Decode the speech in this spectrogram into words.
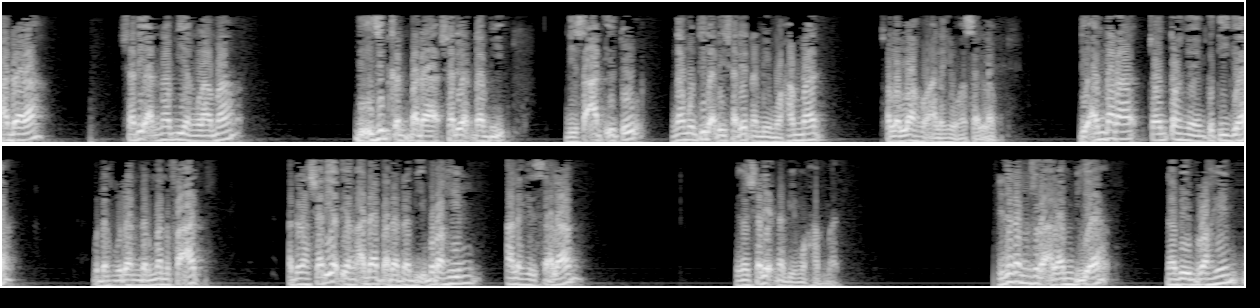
adalah syariat Nabi yang lama diizinkan pada syariat Nabi di saat itu, namun tidak di syariat Nabi Muhammad Sallallahu Alaihi Wasallam. Di antara contohnya yang ketiga, mudah-mudahan bermanfaat adalah syariat yang ada pada Nabi Ibrahim alaihissalam dengan syariat Nabi Muhammad. Di dalam surah Al-Anbiya, Nabi Ibrahim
